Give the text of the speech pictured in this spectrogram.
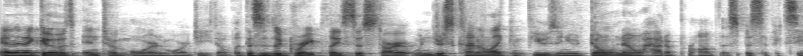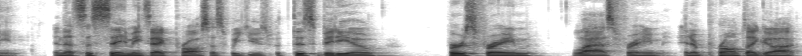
And then it goes into more and more detail. But this is a great place to start when you're just kind of like confused and you don't know how to prompt a specific scene. And that's the same exact process we use with this video. First frame, last frame, and a prompt I got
